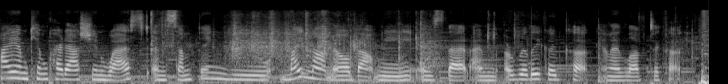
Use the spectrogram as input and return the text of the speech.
Hi, I'm Kim Kardashian West, and something you might not know about me is that I'm a really good cook and I love to cook.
